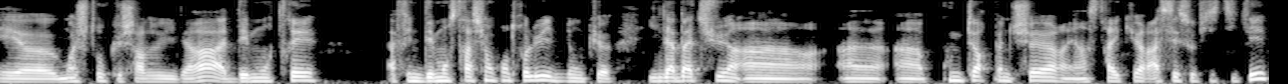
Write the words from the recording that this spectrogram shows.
Et moi, je trouve que Charles Oliveira a démontré a fait une démonstration contre lui. Donc, il a battu un, un, un, counter puncher et un striker assez sophistiqué.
